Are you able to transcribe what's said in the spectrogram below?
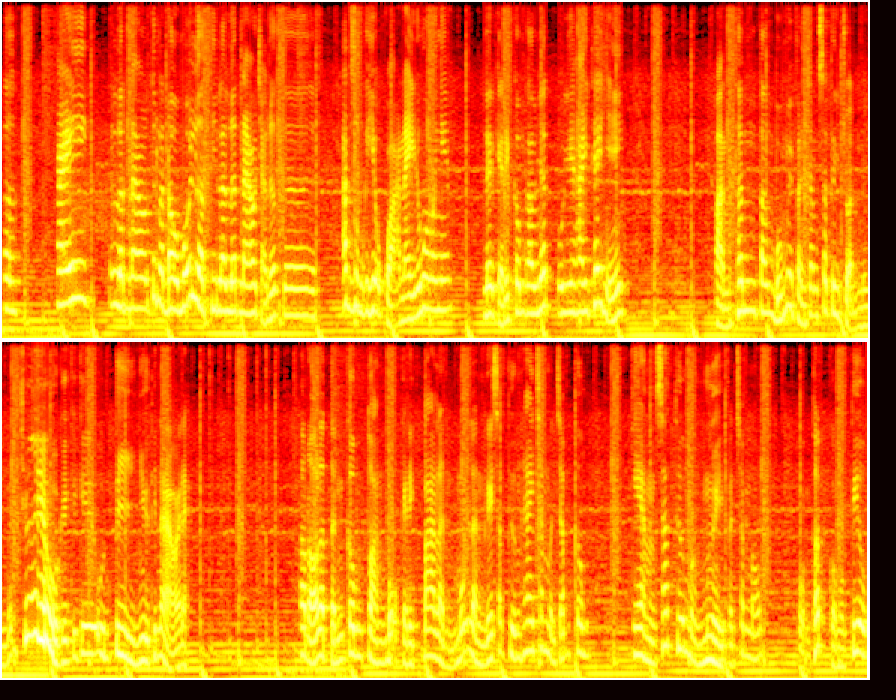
Ờ hay. Lượt nào tức là đầu mỗi lượt thì là lượt nào chả được uh, áp dụng cái hiệu quả này đúng không anh em? Lên kẻ địch công cao nhất ui hay thế nhỉ? Bản thân tăng 40% sát thương chuẩn mình vẫn chưa hiểu cái cái cái ulti như thế nào ấy này sau đó là tấn công toàn bộ kẻ địch 3 lần, mỗi lần gây sát thương 200% công. Kèm sát thương bằng 10% máu, tổn thất của mục tiêu.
